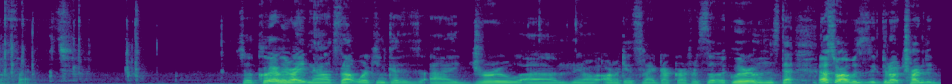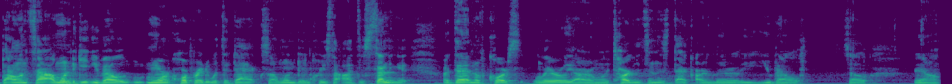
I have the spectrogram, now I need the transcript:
effect. So clearly right now it's not working because I drew, um, you know, Armageddon Knight Dark Grephers. So like literally instead, that's why I was, you know, trying to balance out. I wanted to get Yubel more incorporated with the deck, so I wanted to increase the odds of sending it. But then, of course, literally our only targets in this deck are literally Yubel. So, you know,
